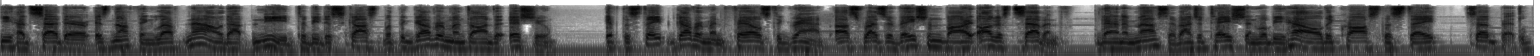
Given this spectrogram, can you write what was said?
He had said there is nothing left now that need to be discussed with the government on the issue. If the state government fails to grant us reservation by August 7, then a massive agitation will be held across the state, said Patel.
